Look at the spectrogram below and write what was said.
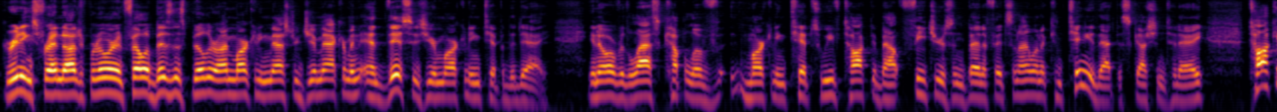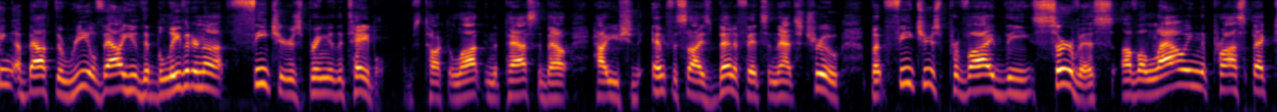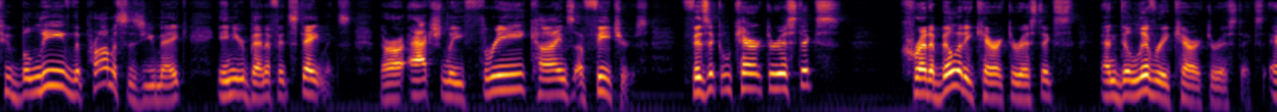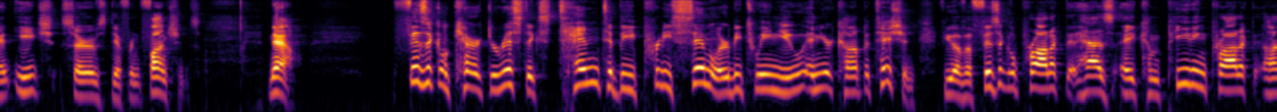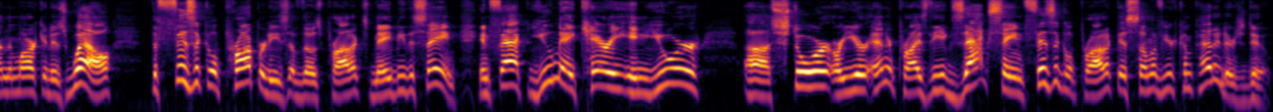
Greetings, friend, entrepreneur, and fellow business builder. I'm Marketing Master Jim Ackerman, and this is your marketing tip of the day. You know, over the last couple of marketing tips, we've talked about features and benefits, and I want to continue that discussion today, talking about the real value that, believe it or not, features bring to the table. I've talked a lot in the past about how you should emphasize benefits, and that's true, but features provide the service of allowing the prospect to believe the promises you make in your benefit statements. There are actually three kinds of features. Physical characteristics, credibility characteristics, and delivery characteristics, and each serves different functions. Now, physical characteristics tend to be pretty similar between you and your competition. If you have a physical product that has a competing product on the market as well, the physical properties of those products may be the same. In fact, you may carry in your uh, store or your enterprise the exact same physical product as some of your competitors do.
